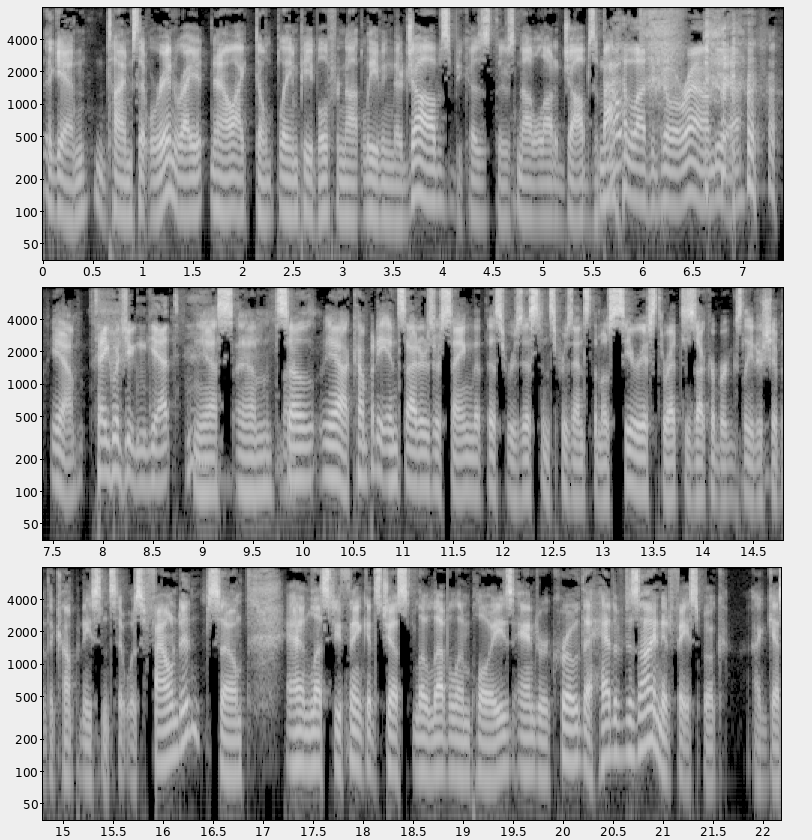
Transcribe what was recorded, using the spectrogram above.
again, the times that we're in right now, I don't blame people for not leaving their jobs because there's not a lot of jobs about. Not a lot to go around. Yeah, Yeah. take what you can get. Yes. Um, so, yeah, company insiders are saying that this resistance presents the most serious threat to Zuckerberg's leadership of the company since it was founded. So, unless you think it's just low level employees, Andrew Crow, the head of design at Facebook, I guess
